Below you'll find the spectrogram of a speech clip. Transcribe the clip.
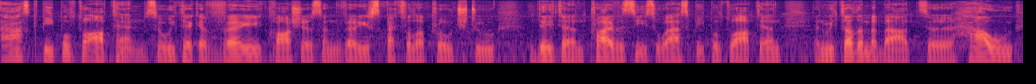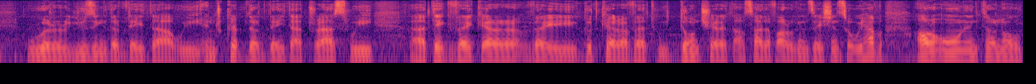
ask people to opt in. So we take a very cautious and very respectful approach to data and privacy. So we ask people to opt in and we tell them about uh, how we're using their data. We encrypt their data at rest. We uh, take very care, very good care of it. We don't share it outside of our organization. So we have our own internal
